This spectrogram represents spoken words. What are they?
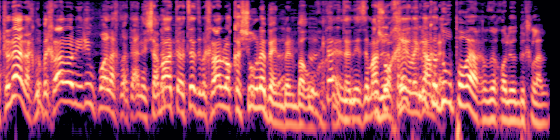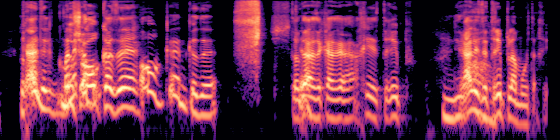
אתה יודע, אנחנו בכלל לא נראים כמו אנחנו, אתה הנשמה, אתה יוצא, זה בכלל לא קשור לבן בן ברוך. כן, זה משהו אחר כאילו לגמרי. כדור פורח זה יכול להיות בכלל. כן, זה גוש. אור כזה, אור, כן, כזה. אתה יודע, זה כזה, אחי, טריפ. נראה לי זה טריפ למות, אחי.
